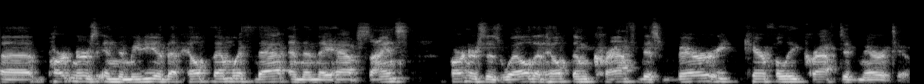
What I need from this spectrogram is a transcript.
uh, partners in the media that help them with that. And then they have science partners as well that help them craft this very carefully crafted narrative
